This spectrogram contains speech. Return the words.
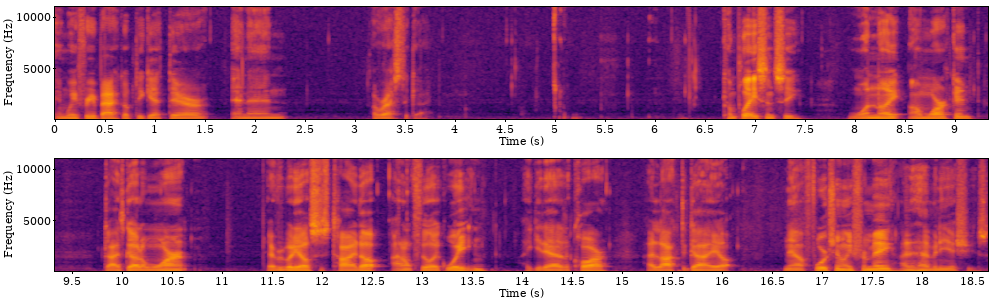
and wait for your backup to get there, and then arrest the guy. Complacency. One night I'm working, guy's got a warrant, everybody else is tied up. I don't feel like waiting. I get out of the car, I lock the guy up. Now, fortunately for me, I didn't have any issues.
